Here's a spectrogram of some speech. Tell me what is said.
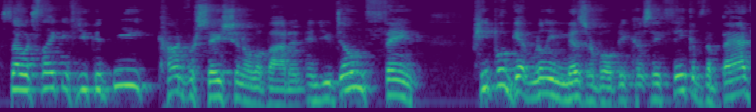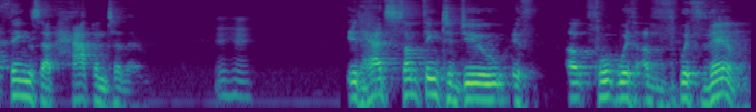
so it's like if you could be conversational about it and you don't think people get really miserable because they think of the bad things that happen to them. Mm-hmm. It had something to do if uh, for, with uh, with them.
